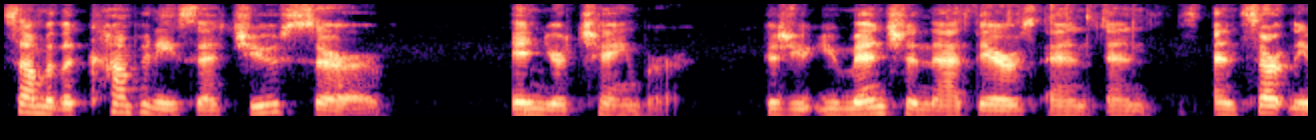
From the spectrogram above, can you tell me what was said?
some of the companies that you serve in your chamber? Because you, you mentioned that there's and and and certainly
